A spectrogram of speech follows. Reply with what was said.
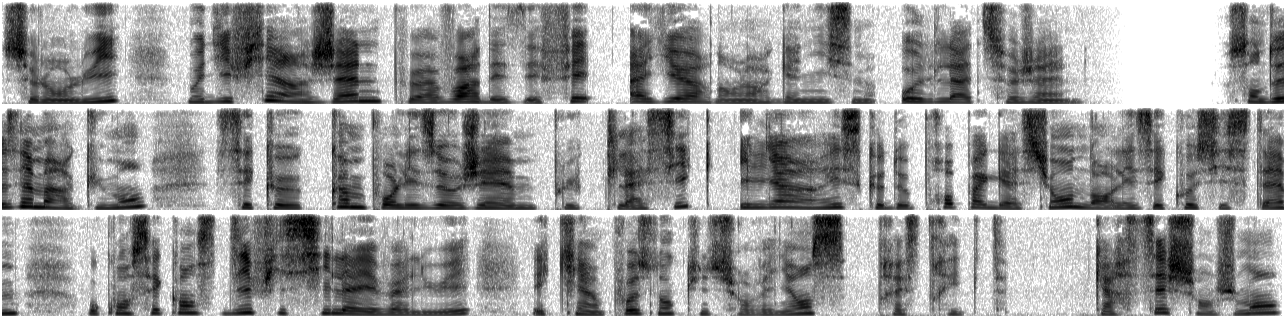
Selon lui, modifier un gène peut avoir des effets ailleurs dans l'organisme, au-delà de ce gène. Son deuxième argument, c'est que, comme pour les OGM plus classiques, il y a un risque de propagation dans les écosystèmes aux conséquences difficiles à évaluer et qui imposent donc une surveillance très stricte. Car ces changements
